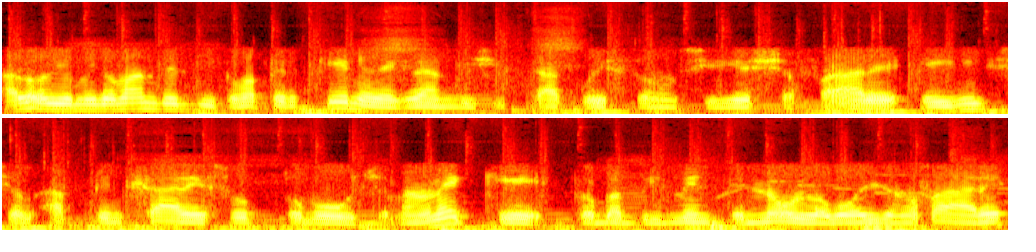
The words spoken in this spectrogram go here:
Allora io mi domando e dico, ma perché nelle grandi città questo non si riesce a fare? E inizio a pensare sottovoce, ma non è che probabilmente non lo vogliono fare?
